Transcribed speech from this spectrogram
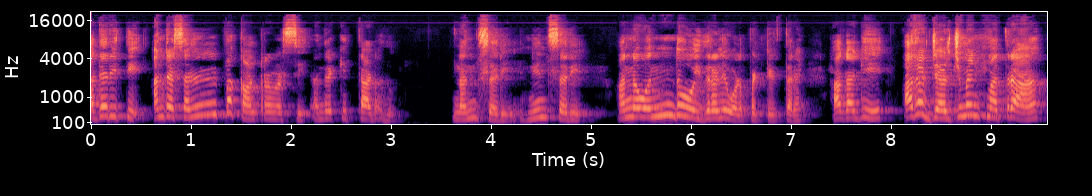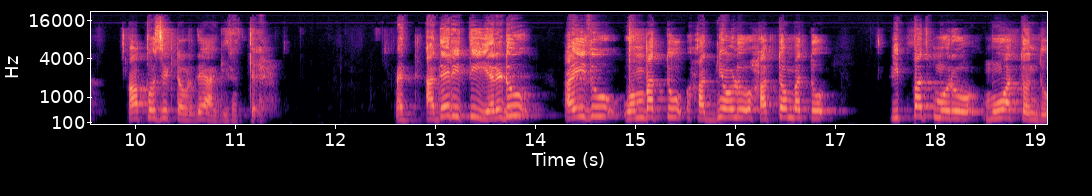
ಅದೇ ರೀತಿ ಅಂದರೆ ಸ್ವಲ್ಪ ಕಾಂಟ್ರವರ್ಸಿ ಅಂದರೆ ಕಿತ್ತಾಡೋದು. ನನ್ನ ಸರಿ, ನಿನ್ ಸರಿ ಅನ್ನೋ ಒಂದು ಇದರಲ್ಲಿ ಒಳಪಟ್ಟಿರ್ತಾರೆ. ಹಾಗಾಗಿ ಅದರ ಜಡ್ಜ್ಮೆಂಟ್ ಮಾತ್ರ ಆಪೋಸಿಟ್ ಅವ್ರದ್ದೇ ಆಗಿರುತ್ತೆ. ಅದ್ ರೀತಿ ಎರಡು, ಐದು, ಒಂಬತ್ತು, ಹದಿನೇಳು, ಹತ್ತೊಂಬತ್ತು ಇಪ್ಪತ್ತ್ಮೂರು ಮೂವತ್ತೊಂದು.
